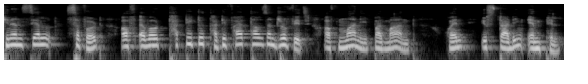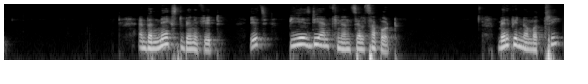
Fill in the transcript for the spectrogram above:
financial support of about 30 to 35000 rupees of money per month when you studying mphil and the next benefit is phd and financial support. Benefit number 3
